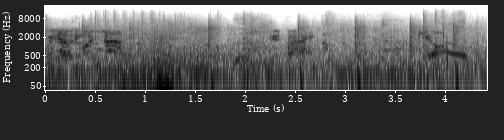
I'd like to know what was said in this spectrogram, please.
We gotta push up! Goodbye. Kill.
